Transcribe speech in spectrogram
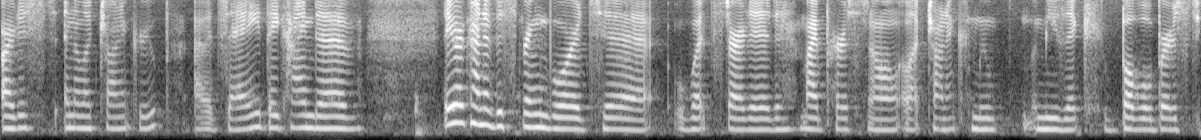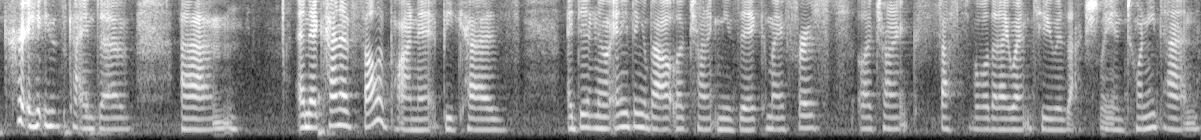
artist and electronic group. I would say they kind of they were kind of the springboard to what started my personal electronic mu- music bubble burst craze, kind of. Um, and it kind of fell upon it because I didn't know anything about electronic music. My first electronic festival that I went to was actually in 2010.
